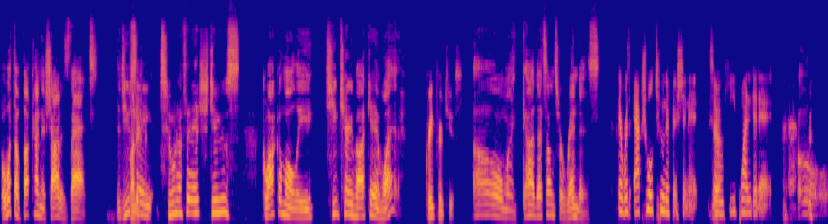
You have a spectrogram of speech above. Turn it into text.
But what the fuck kind of shot is that? Did you say tuna fish juice, guacamole, cheap cherry vodka, and what? Grapefruit juice. Oh my god, that sounds horrendous. There was actual tuna fish in it, so yeah. he blended it. Oh.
